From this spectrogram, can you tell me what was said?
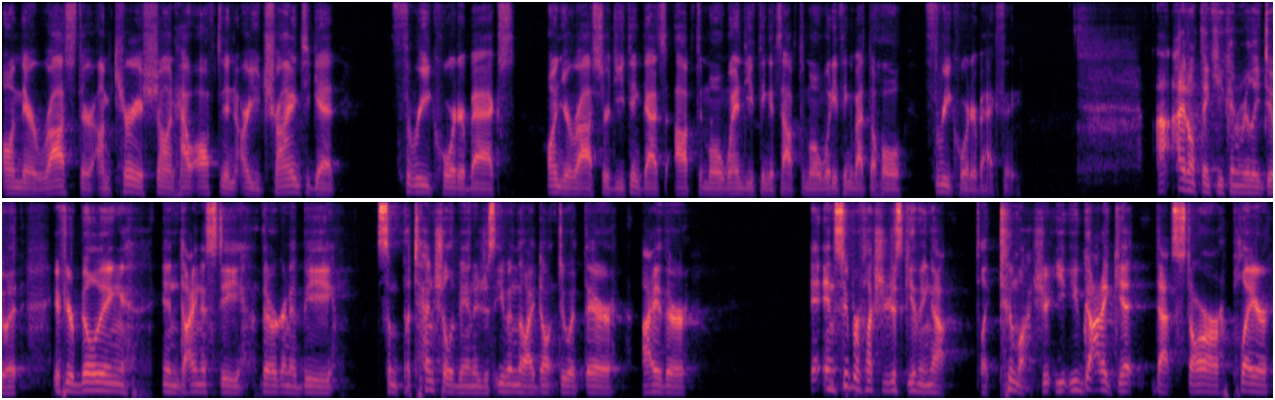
on their roster. I'm curious, Shawn, how often are you trying to get three quarterbacks on your roster? Do you think that's optimal? When do you think it's optimal? What do you think about the whole three quarterback thing? I don't think you can really do it. If you're building in Dynasty, there are going to be some potential advantages, even though I don't do it there either in Superflex, you're just giving up like too much. You, you got to get that star player.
